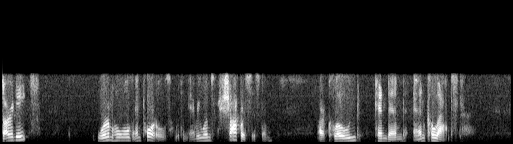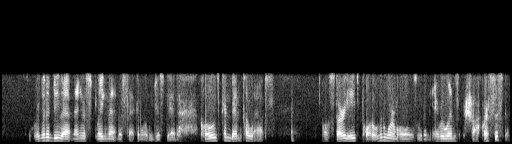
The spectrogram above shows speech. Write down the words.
stargates, wormholes, and portals within everyone's chakra system are closed, condemned, and collapsed. So we're going to do that, and I'm going to explain that in a second, what we just did. Close, condemn, collapse. All stargates, portals, and wormholes within everyone's chakra system.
